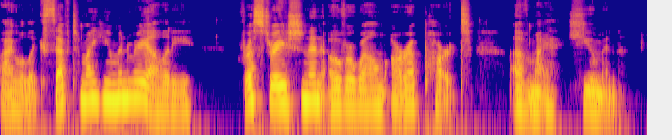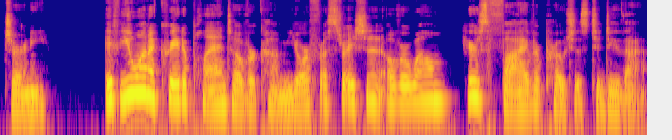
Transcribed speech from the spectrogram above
I will accept my human reality. Frustration and overwhelm are a part of my human journey. If you want to create a plan to overcome your frustration and overwhelm, here's five approaches to do that.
